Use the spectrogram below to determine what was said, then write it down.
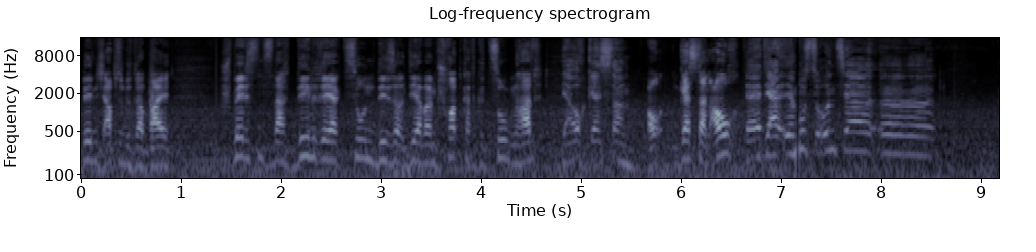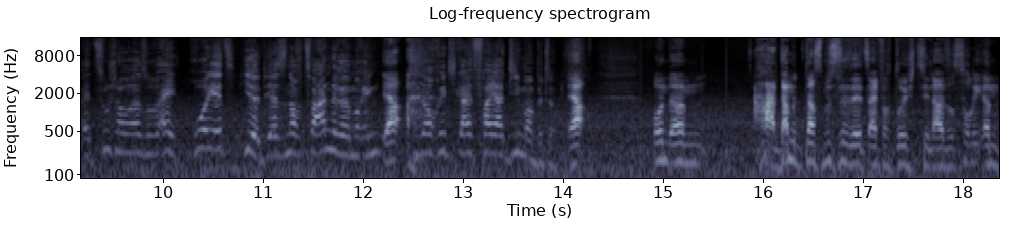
bin ich absolut dabei. Spätestens nach den Reaktionen, die, er- die er beim Shortcut gezogen hat, Ja, auch gestern. auch, gestern auch, Der, der, der musste uns ja äh, als Zuschauer so, ey, Ruhe jetzt, hier, da sind noch zwei andere im Ring. Ja. Die sind auch richtig geil, feiert die mal bitte. ja. Und ähm, ah, damit, das müssen sie jetzt einfach durchziehen. Also sorry, ähm,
